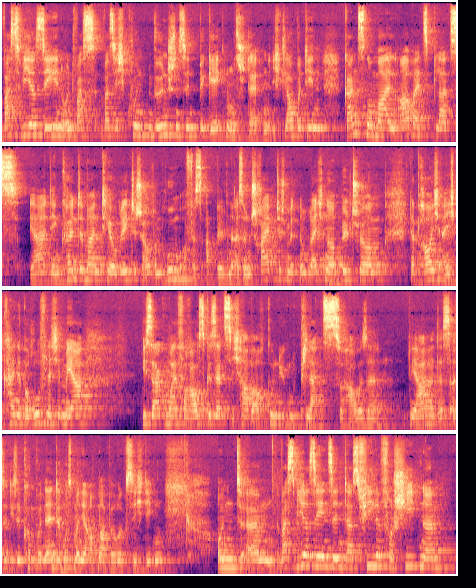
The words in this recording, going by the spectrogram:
was wir sehen und was, was sich Kunden wünschen, sind Begegnungsstätten. Ich glaube, den ganz normalen Arbeitsplatz, ja, den könnte man theoretisch auch im Homeoffice abbilden. Also ein Schreibtisch mit einem Rechner, Bildschirm, da brauche ich eigentlich keine Bürofläche mehr. Ich sage mal vorausgesetzt, ich habe auch genügend Platz zu Hause. Ja, das, also diese Komponente muss man ja auch mal berücksichtigen. Und ähm, was wir sehen, sind, dass viele verschiedene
